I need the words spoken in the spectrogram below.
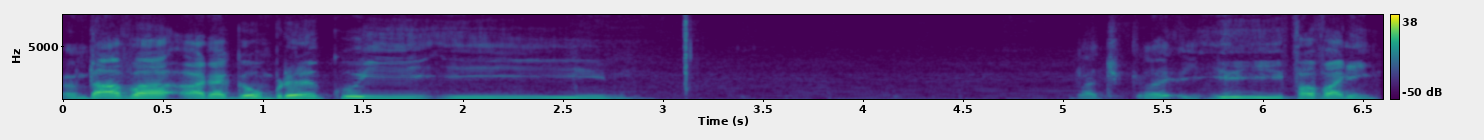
Andava Aragão Branco e. e... E, e Favarim.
